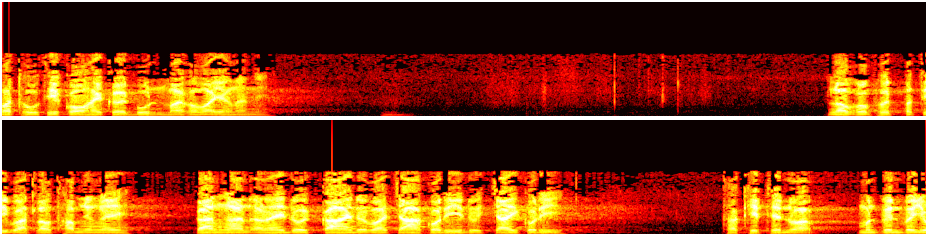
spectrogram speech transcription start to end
วัตถุที่ก่อให้เกิดบุญ หมายความว่าอย่างนั้นนี่ เราประพฤติปฏิบัติเราทำยังไง การงานอะไรด้วยกายด้วยวาจาก็ดีด้วยใจก็ดี ถ้าคิดเห็นว่ามันเป็นประโย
